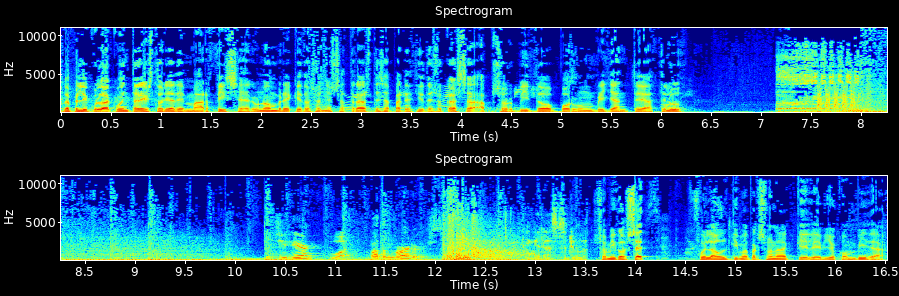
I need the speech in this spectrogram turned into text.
La película cuenta la historia de Mark Fisher, un hombre que dos años atrás desapareció de su casa absorbido por un brillante haz de luz. Su amigo Seth fue la última persona que le vio con vida.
